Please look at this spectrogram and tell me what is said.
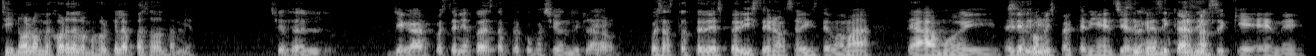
si no lo mejor de lo mejor que le ha pasado también. Sí, es el llegar, pues tenía toda esta preocupación de que, pues hasta te despediste, ¿no? Se le dijiste, mamá, te amo y ahí dejo mis pertenencias. Sí, casi, casi. no sé quién.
